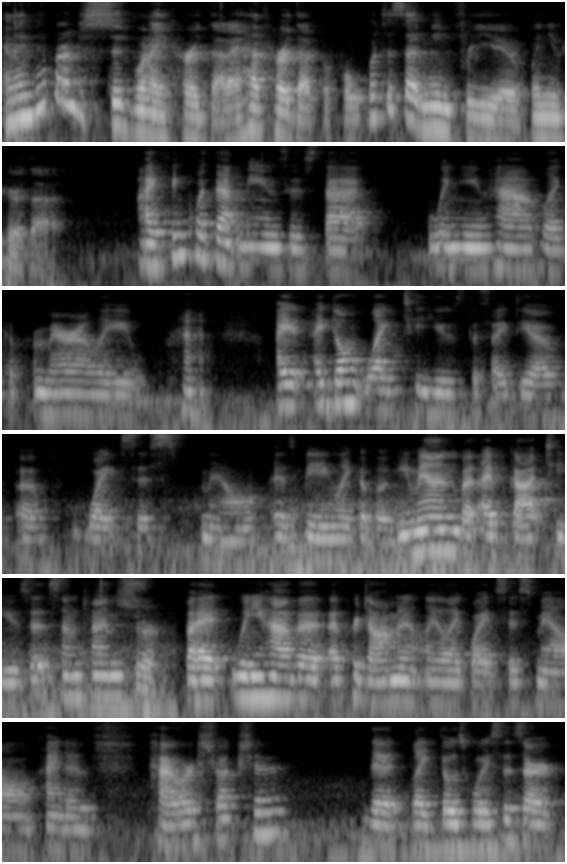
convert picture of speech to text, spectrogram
And I never understood when I heard that. I have heard that before. What does that mean for you when you hear that? I think what that means is that when you have like a primarily, I, I don't like to use this idea of, of white cis male as being like a boogeyman, but I've got to use it sometimes. Sure. But when you have a, a predominantly like white cis male kind of power structure, that like those voices are,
